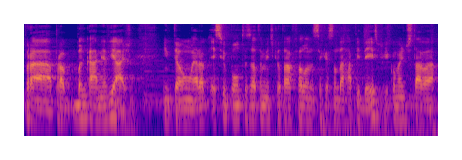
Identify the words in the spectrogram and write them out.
para bancar a minha viagem. Então, era esse o ponto exatamente que eu estava falando, essa questão da rapidez, porque como a gente estava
